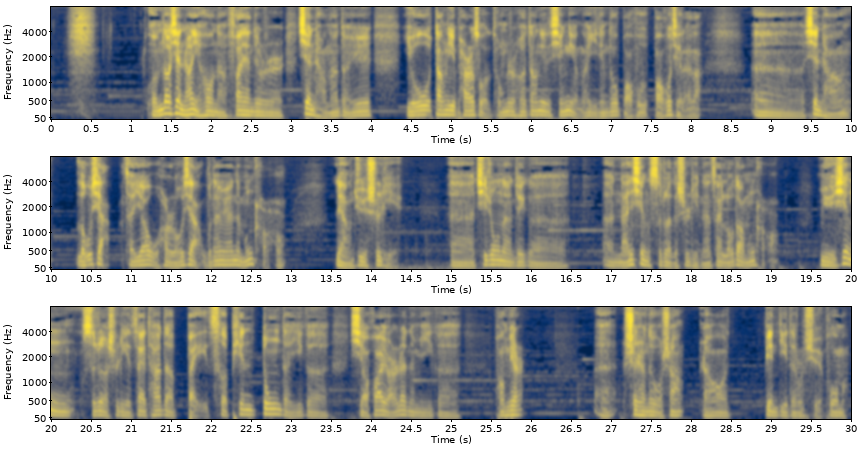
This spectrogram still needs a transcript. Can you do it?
我们到现场以后呢，发现就是现场呢，等于由当地派出所的同志和当地的刑警呢，已经都保护保护起来了。嗯，现场楼下在幺五号楼下五单元的门口，两具尸体。呃，其中呢，这个呃男性死者的尸体呢在楼道门口，女性死者尸体在他的北侧偏东的一个小花园的那么一个旁边，呃，身上都有伤，然后遍地都是血泊嘛。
